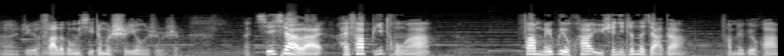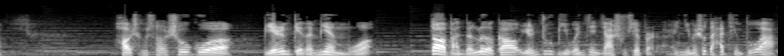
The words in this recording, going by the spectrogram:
啊，这个发的东西这么实用是不是？那接下来还发笔筒啊，发玫瑰花，雨轩你真的假的？发玫瑰花，浩成说收过别人给的面膜。盗版的乐高、圆珠笔、文件夹、数学本，哎，你们说的还挺多啊。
